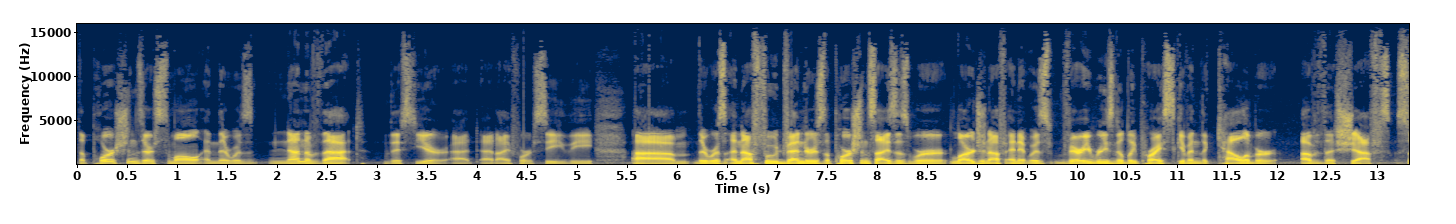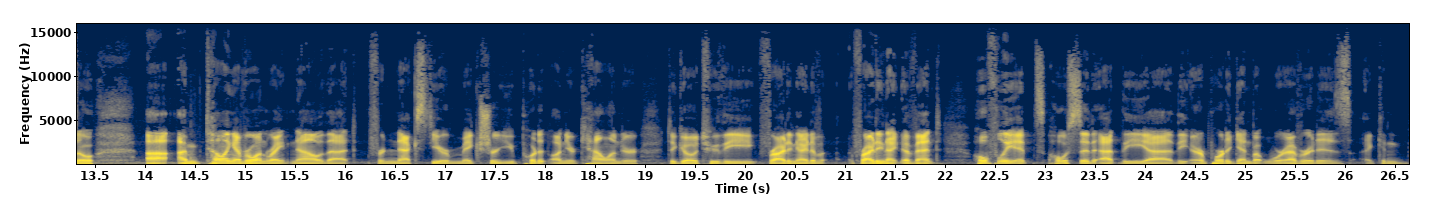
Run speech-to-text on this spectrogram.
The portions are small, and there was none of that this year at, at I4C. The um, there was enough food vendors, the portion sizes were large enough, and it was very reasonably priced given the caliber of the chefs. So uh, I'm telling everyone right now that for next year, make sure you put it on your calendar to go to the Friday night of Friday night event. Hopefully, it's hosted at the uh, the airport again, but wherever it is, I can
